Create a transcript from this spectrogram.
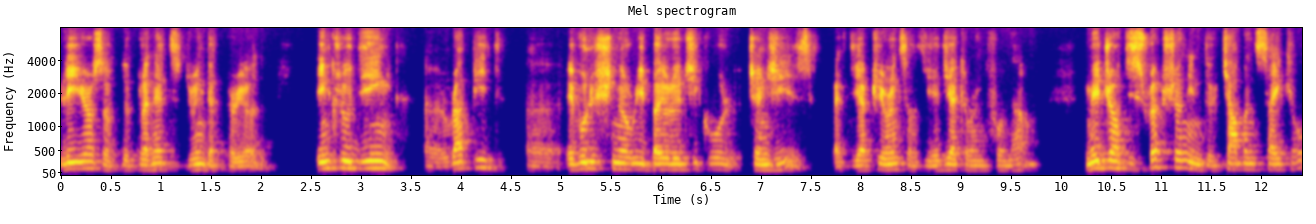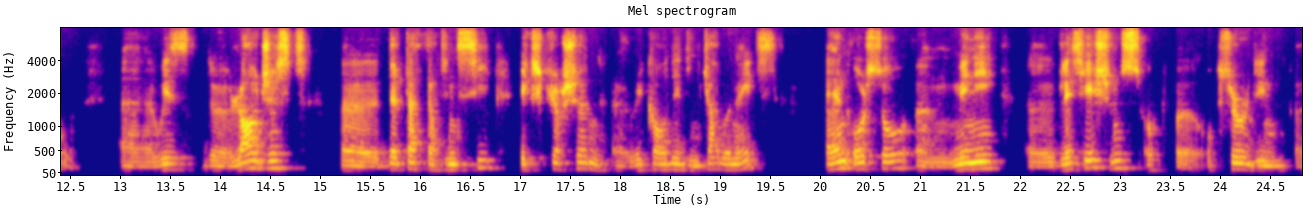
layers of the planet during that period, including uh, rapid uh, evolutionary biological changes, like the appearance of the Ediacaran fauna, major disruption in the carbon cycle uh, with the largest uh, Delta 13C excursion uh, recorded in carbonates, and also um, many uh, glaciations of, uh, observed in uh,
